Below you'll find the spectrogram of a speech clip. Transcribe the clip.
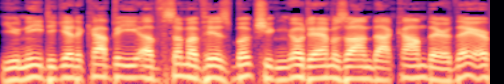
you need to get a copy of some of his books, you can go to Amazon.com. They're there.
